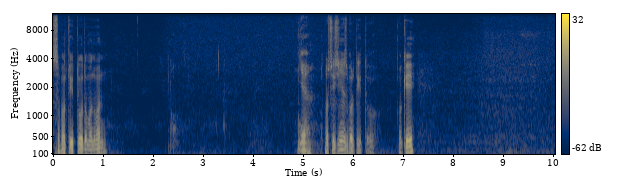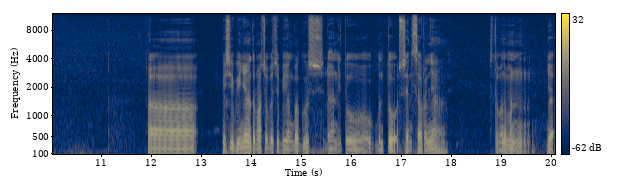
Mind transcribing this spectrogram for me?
Seperti itu teman-teman. Ya posisinya seperti itu. Oke. Okay. uh, eh, PCB-nya termasuk PCB yang bagus dan itu bentuk sensornya. Teman-teman ya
